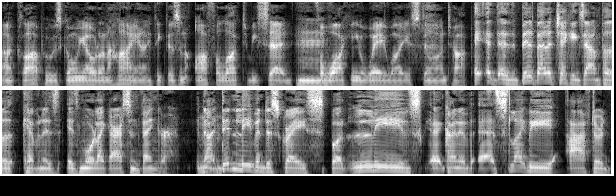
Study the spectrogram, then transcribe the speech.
uh, Klopp, who was going out on a high. And I think there's an awful lot to be said for walking away while you're still on top. Uh, uh, the Bill Belichick example, Kevin, is is more like Arsene Wenger. Not, didn't leave in disgrace, but leaves uh, kind of uh, slightly after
